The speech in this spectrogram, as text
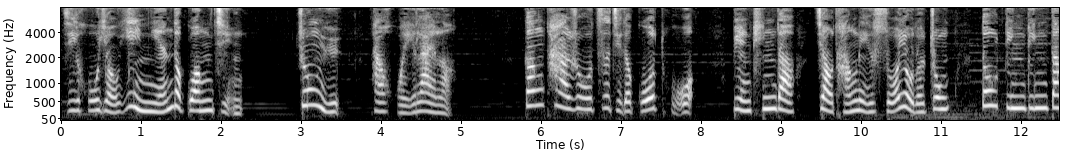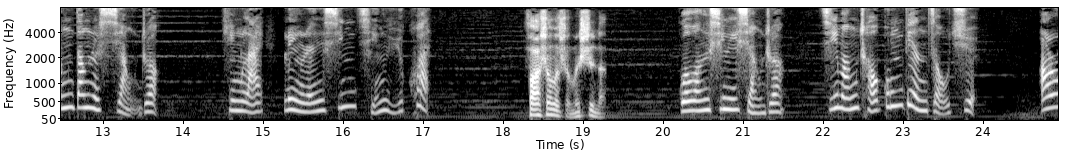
几乎有一年的光景，终于他回来了。刚踏入自己的国土，便听到教堂里所有的钟都叮叮当当的响着，听来令人心情愉快。发生了什么事呢？国王心里想着，急忙朝宫殿走去，而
